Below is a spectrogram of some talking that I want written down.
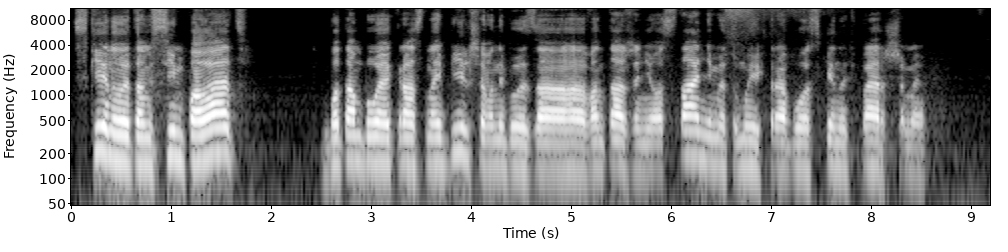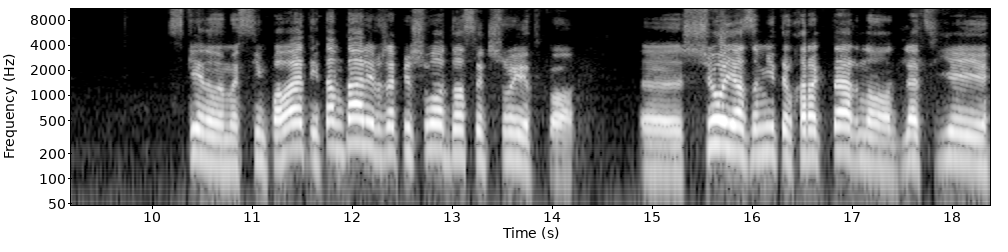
скинули там сім палет бо там було якраз найбільше, вони були завантажені останніми, тому їх треба було скинути першими. Скинули ми 7 палет, і там далі вже пішло досить швидко. Е, Що я замітив характерно для цієї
